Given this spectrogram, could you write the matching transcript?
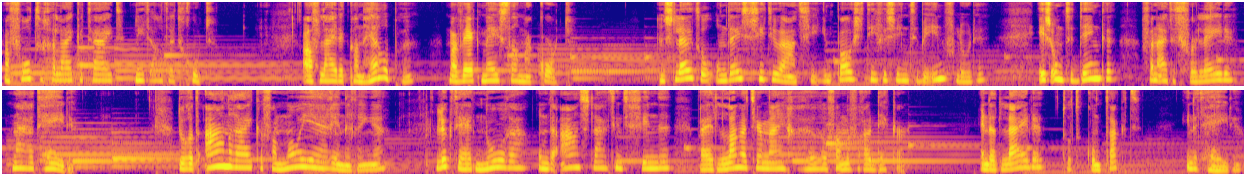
maar voelt tegelijkertijd niet altijd goed. Afleiden kan helpen, maar werkt meestal maar kort. Een sleutel om deze situatie in positieve zin te beïnvloeden is om te denken vanuit het verleden naar het heden. Door het aanreiken van mooie herinneringen lukte het Nora om de aansluiting te vinden bij het lange termijn geheugen van mevrouw Dekker. En dat leidde tot contact in het heden.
